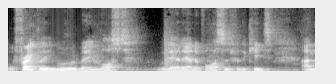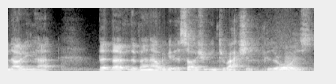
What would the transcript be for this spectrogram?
Well, frankly, we would have been lost without our devices for the kids. I'm noting that that they've been able to get their social interaction because they're always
